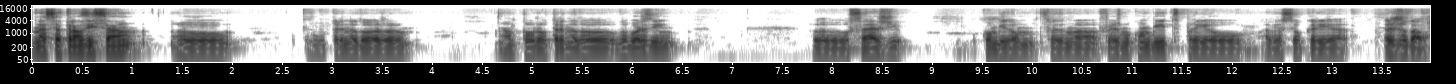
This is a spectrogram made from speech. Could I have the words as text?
nessa transição, o, o treinador, na altura, o treinador do Barzinho, o Sérgio, convidou-me, fez-me fez um convite para eu a ver se eu queria ajudá-lo.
